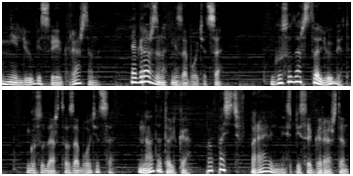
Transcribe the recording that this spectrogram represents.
не любит своих граждан и о гражданах не заботится. Государство любит, государство заботится. Надо только попасть в правильный список граждан.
